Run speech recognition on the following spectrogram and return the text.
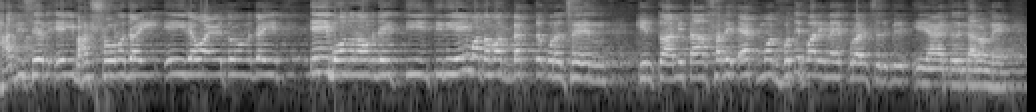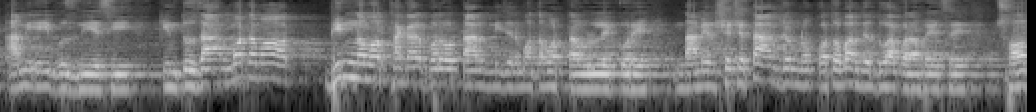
হাদিসের এই ভাষ্য অনুযায়ী, এই রেওয়ায়ত অনুযায়ী, এই বর্ণনা অনুযায়ী তিনি এই মতামত ব্যক্ত করেছেন। কিন্তু আমি তার সাথে একমত হতে পারি না কোরআন শরীফের এই আয়াতের কারণে। আমি এই বুঝ নিয়েছি, কিন্তু যার মতামত ভিন্ন মত থাকার পরেও তার নিজের মতামতটা উল্লেখ করে নামের শেষে তার জন্য কতবার যে দোয়া করা হয়েছে, সব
